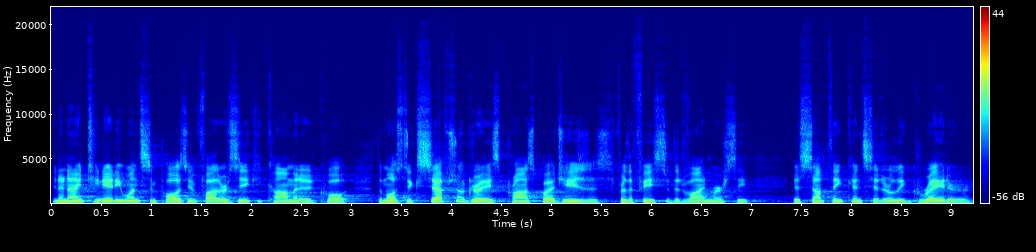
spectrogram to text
In a 1981 symposium, Father Różycki commented, quote, The most exceptional grace promised by Jesus for the Feast of the Divine Mercy is something considerably greater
